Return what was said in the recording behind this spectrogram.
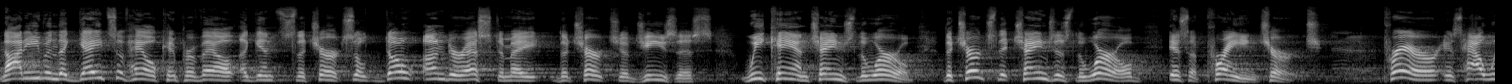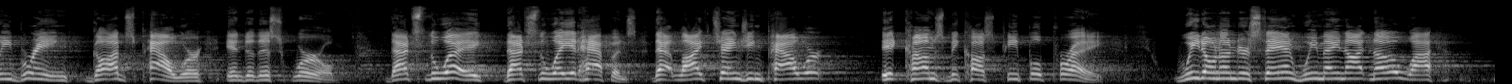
Not even the gates of hell can prevail against the church. So don't underestimate the church of Jesus. We can change the world. The church that changes the world is a praying church. Prayer is how we bring God's power into this world. That's the way, that's the way it happens. That life-changing power, it comes because people pray. We don't understand, we may not know why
